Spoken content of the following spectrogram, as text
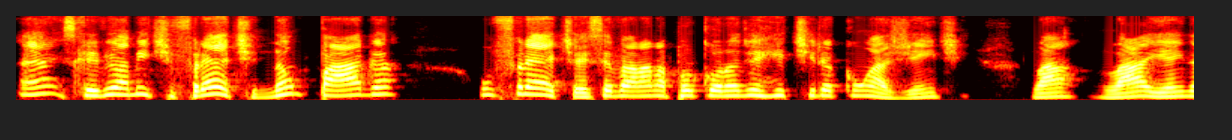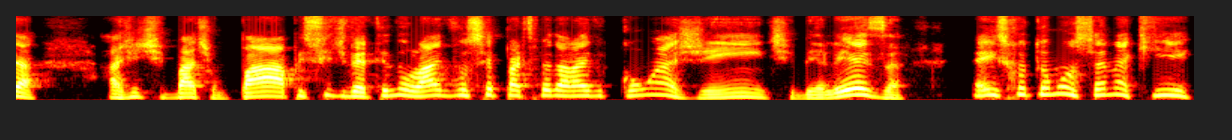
É, escreveu Amit Frete, não paga o frete. Aí você vai lá na Porcolândia e retira com a gente lá, lá e ainda a gente bate um papo. E se tiver tendo live, você participa da live com a gente, beleza? É isso que eu tô mostrando aqui.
